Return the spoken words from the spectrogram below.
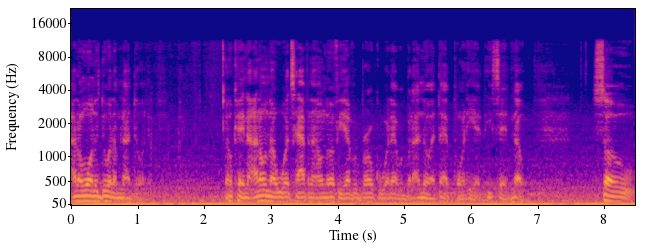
I don't want to do it, I'm not doing it. Okay, now I don't know what's happened. I don't know if he ever broke or whatever, but I know at that point he had he said no. So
